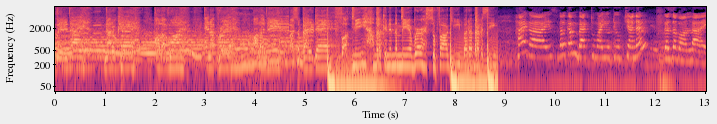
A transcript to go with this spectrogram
Late at night, not okay. All I want, and I pray All I need are some better days. Fuck me, I'm looking in the mirror So foggy, but I've never seen Hi guys, welcome back to my YouTube channel Gazab Online.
